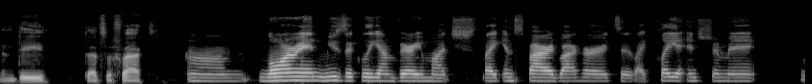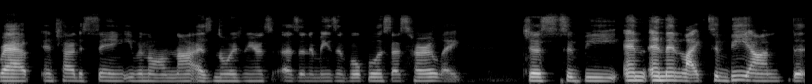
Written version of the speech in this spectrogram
Indeed. That's a fact. um lauryn musically i'm very much like inspired by her to like play an instrument rap and try to sing even though i'm not as noisy as, as an amazing vocalist as her like just to be and and then like to be on the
